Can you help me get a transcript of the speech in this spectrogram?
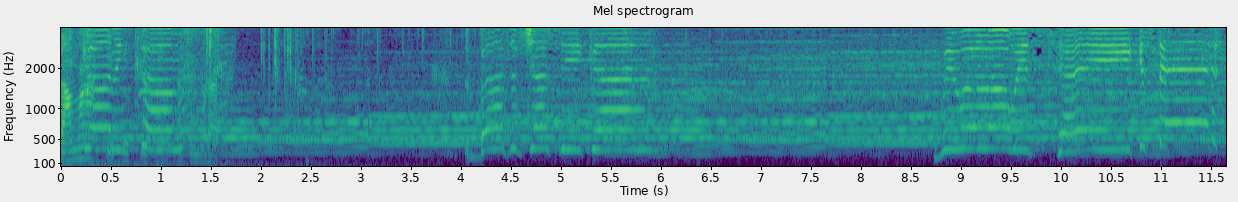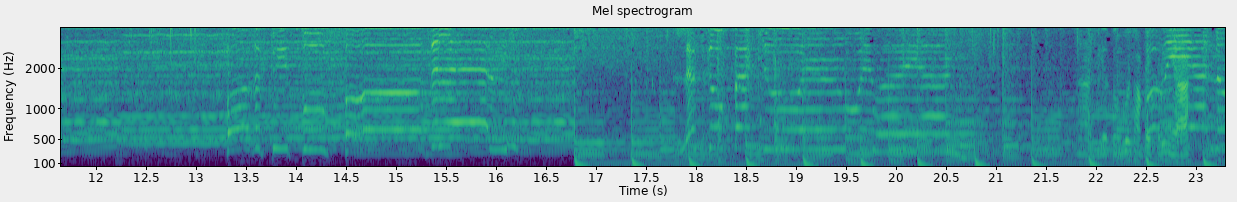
Pertama tipis-tipis tapi merata The birds have just begun. We will always take a stand For the people, for the land. Let's go back to when we were young. Nah kita tunggu sampai kering ya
